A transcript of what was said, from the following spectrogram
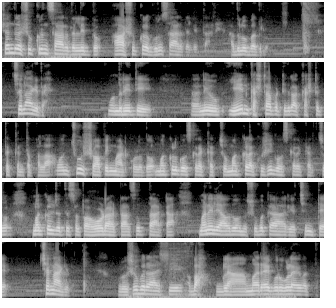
ಚಂದ್ರ ಶುಕ್ರನ ಸಾರದಲ್ಲಿದ್ದು, ಆ ಶುಕ್ರ ಗುರು ಸಾರದಲ್ಲಿದ್ದಾನೆ. ಅದಲು ಬದಲು. ಚೆನ್ನಾಗಿದೆ. ಒಂದು ರೀತಿ ನೀವು ಏನು ಕಷ್ಟಪಟ್ಟಿದ್ರು ಆ ಕಷ್ಟಕ್ಕೆ ತಕ್ಕಂಥ ಫಲ. ಒಂಚೂರು ಶಾಪಿಂಗ್ ಮಾಡ್ಕೊಳ್ಳೋದು ಮಕ್ಕಳಿಗೋಸ್ಕರ ಖರ್ಚು, ಮಕ್ಕಳ ಖುಷಿಗೋಸ್ಕರ ಖರ್ಚು, ಮಕ್ಕಳ ಜೊತೆ ಸ್ವಲ್ಪ ಓಡಾಟ, ಸುತ್ತಾಟ, ಮನೇಲಿ ಯಾವುದೋ ಒಂದು ಶುಭ ಕಾರ್ಯ ಚಿಂತೆ, ಚೆನ್ನಾಗಿದೆ. ವೃಷಭ ರಾಶಿ, ಅಬ್ಬಾ, ಗ್ಲಾಮರೇ ಗುರುಗಳೇ ಇವತ್ತು.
